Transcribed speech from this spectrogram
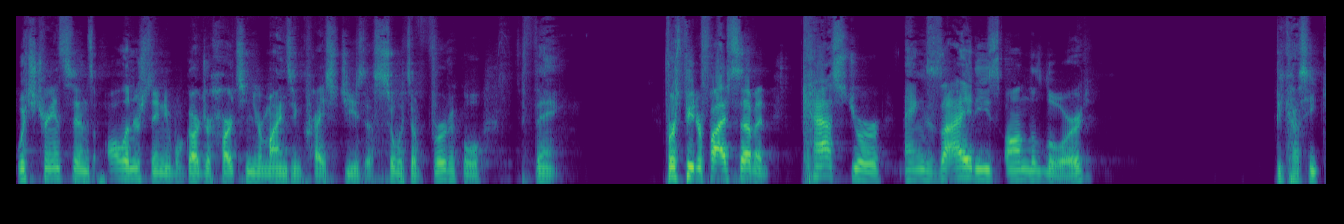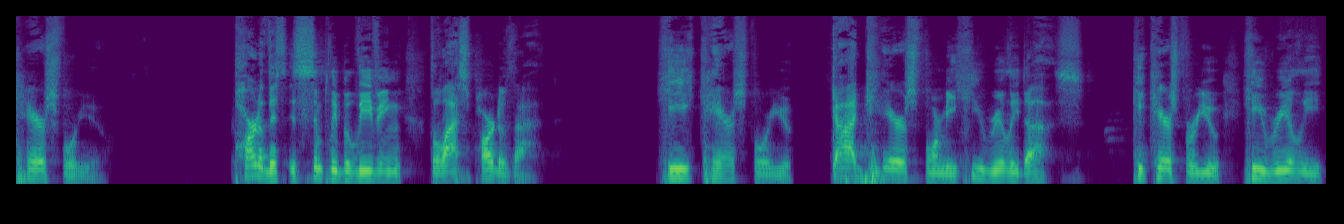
which transcends all understanding, will guard your hearts and your minds in Christ Jesus. So it's a vertical thing. 1 Peter 5 7, cast your anxieties on the Lord because he cares for you. Part of this is simply believing the last part of that he cares for you. God cares for me. He really does. He cares for you. He really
